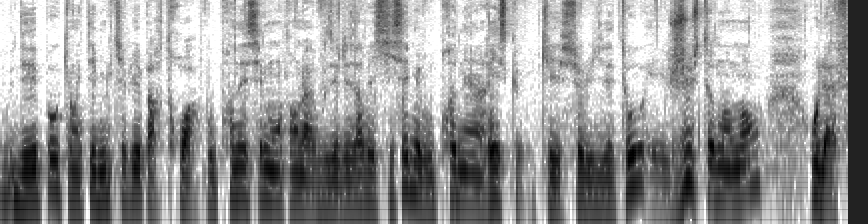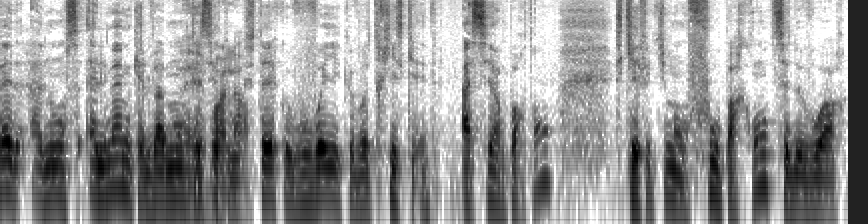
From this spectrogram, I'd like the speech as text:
dépôts qui ont été multipliés par 3, vous prenez ces montants-là, vous les investissez, mais vous prenez un risque qui est celui des taux, et juste au moment où la Fed annonce elle-même qu'elle va monter ses taux. C'est-à-dire que vous voyez que votre risque est assez important. Ce qui est effectivement fou, par contre, c'est de voir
